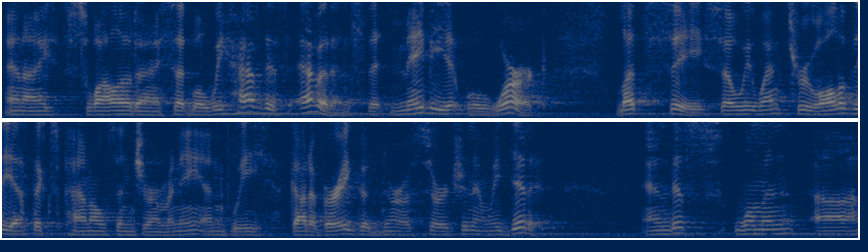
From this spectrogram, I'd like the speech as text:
And I swallowed and I said, well, we have this evidence that maybe it will work. Let's see. So we went through all of the ethics panels in Germany and we got a very good neurosurgeon and we did it. And this woman uh,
